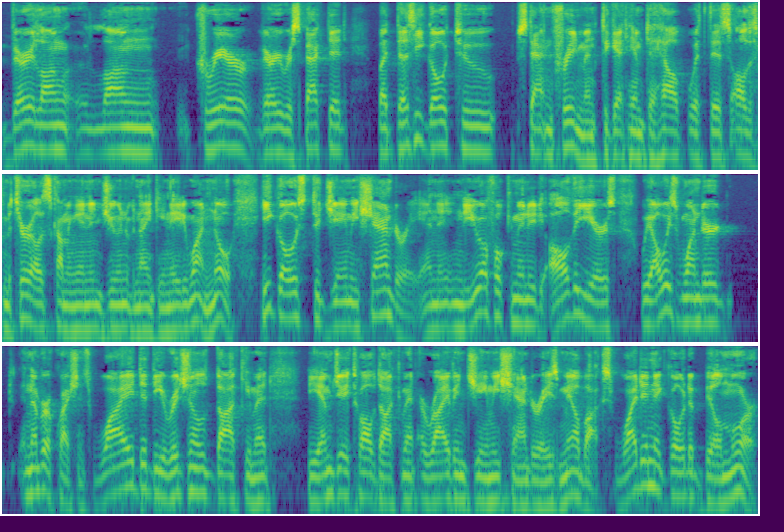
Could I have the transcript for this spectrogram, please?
Very long, long career, very respected. But does he go to Stanton Friedman to get him to help with this all this material that's coming in in June of 1981. No, he goes to Jaime Shandera, and in the UFO community, all the years we always wondered a number of questions. Why did the original document, the MJ12 document, arrive in Jaime Shandera's mailbox? Why didn't it go to Bill Moore?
